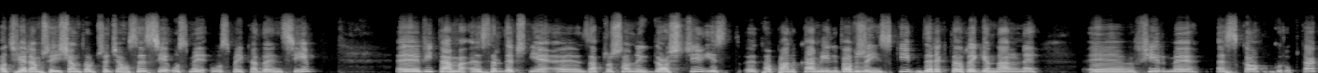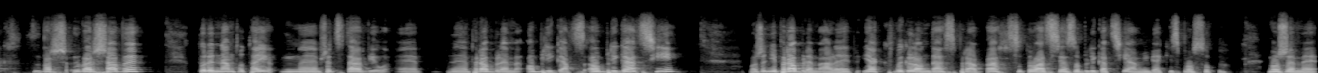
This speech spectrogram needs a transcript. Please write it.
otwieram 63. sesję ósmej, ósmej kadencji. E, Witam serdecznie e, zaproszonych gości. Jest e, to pan Kamil Wawrzyński, dyrektor regionalny firmy ESCO Group, tak, z Warsz- Warszawy, który nam tutaj mm, przedstawił problem obligac- obligacji. Może nie problem, ale jak wygląda sprawa, sytuacja z obligacjami, w jaki sposób możemy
